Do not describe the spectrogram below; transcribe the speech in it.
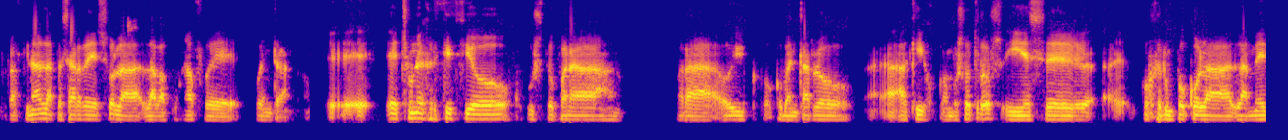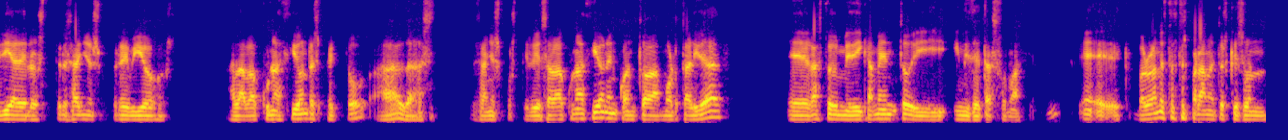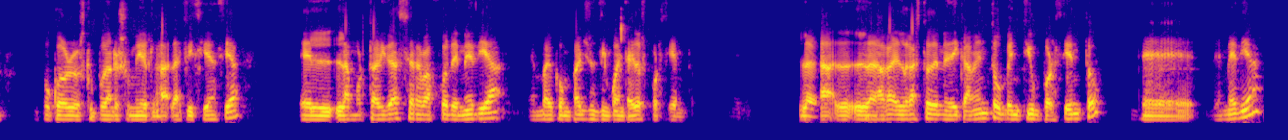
al final, a pesar de eso, la, vacuna fue, fue entrando. Eh, he hecho un ejercicio justo para, para hoy comentarlo aquí con vosotros y es coger un poco la, media de los tres años previos a la vacunación respecto a los tres años posteriores a la vacunación en cuanto a mortalidad, gasto de medicamento y índice de transformación. Eh, valorando estos tres parámetros que son un poco los que pueden resumir la, eficiencia, la mortalidad se rebajó de media en Biocompanions un 52%. el gasto de medicamento un 21% de, media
